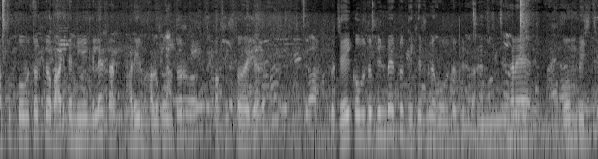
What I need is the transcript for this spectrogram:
অসুখ কবুতর কেউ বাড়িতে নিয়ে গেলে তার বাড়ির ভালো কবুতর অসুস্থ হয়ে যাবে। তো যেই কবুতর কিনবে একটু দেখে শুনে কবুতর কিনবে। এখানে বোম বেচছে,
